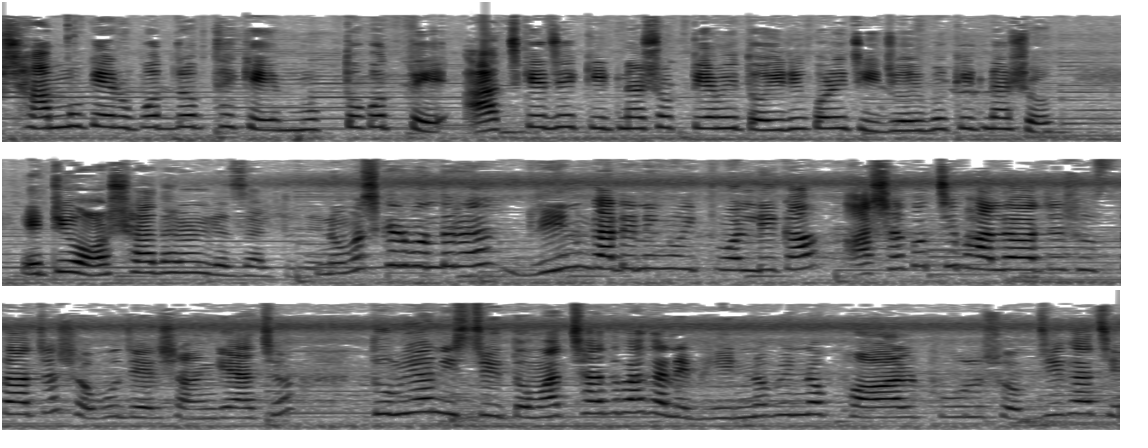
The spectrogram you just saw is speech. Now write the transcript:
শামুকের উপদ্রব থেকে মুক্ত করতে আজকে যে কীটনাশকটি আমি তৈরি করেছি, জৈব কীটনাশক এটি অসাধারণ রেজাল্ট নমস্কার বন্ধুরা গ্রিন গার্ডেনিং উইথ মল্লিকা আশা করছি ভালো আছো, সুস্থ আছো, সবুজের সঙ্গে আছো। তুমিও নিশ্চয়ই তোমার ছাদ বাগানে ভিন্ন ভিন্ন ফল, ফুল, সবজি গাছে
